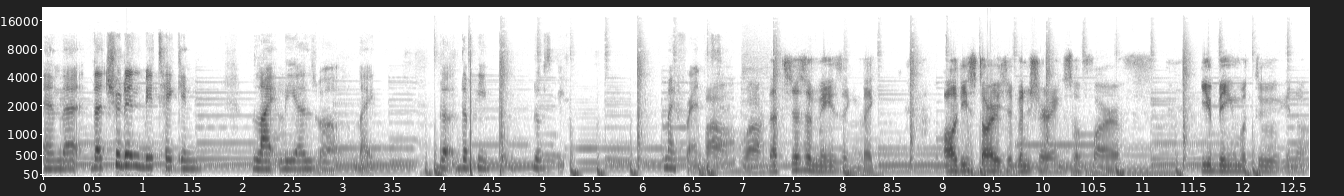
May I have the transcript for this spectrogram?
and that that shouldn't be taken lightly as well. Like the the people, those people, my friends. wow wow that's just amazing like all these stories you've been sharing so far of you being able to you know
